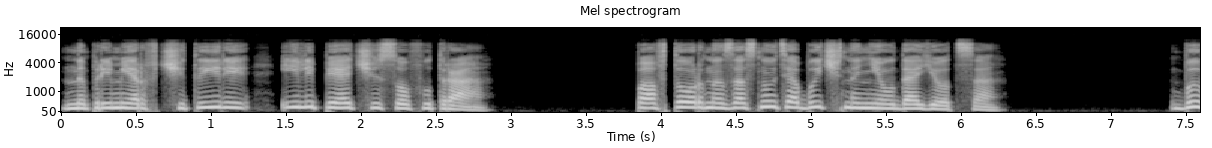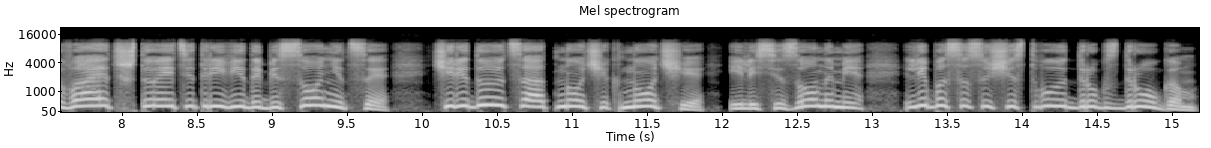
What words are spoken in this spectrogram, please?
например, в 4 или 5 часов утра. Повторно заснуть обычно не удается. Бывает, что эти три вида бессонницы чередуются от ночи к ночи или сезонами, либо сосуществуют друг с другом,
